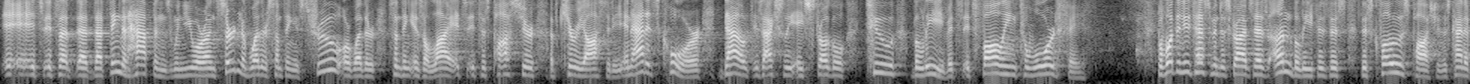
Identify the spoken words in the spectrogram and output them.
it's, it's that, that, that thing that happens when you are uncertain of whether something is true or whether something is a lie. It's, it's this posture of curiosity. And at its core, doubt is actually a struggle to believe, it's, it's falling toward faith. But what the New Testament describes as unbelief is this, this closed posture, this kind of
